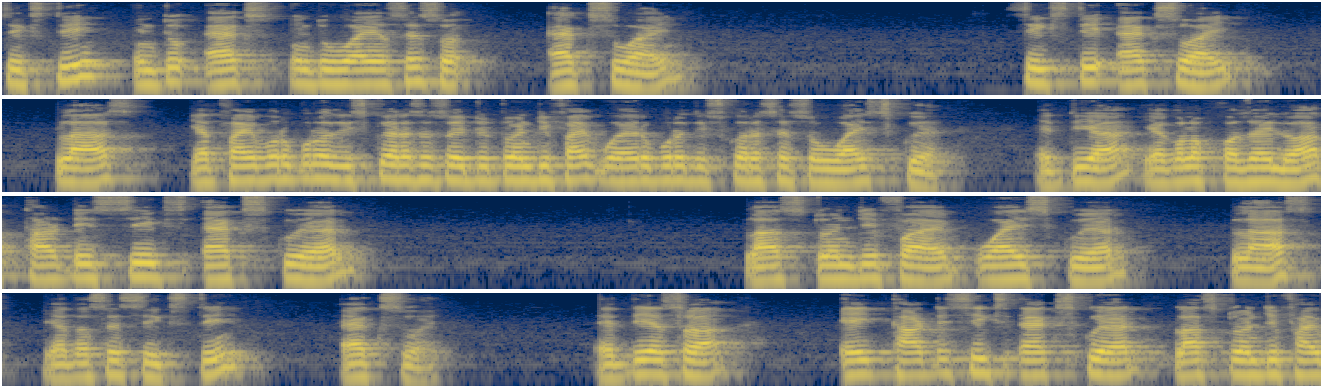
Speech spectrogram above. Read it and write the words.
Sixty into x into y আছে so' x y sixty x y plus ইয়াত ফাইভৰ ওপৰত স্কুৱেৰ আছে চ' এইটো টুৱেণ্টি ফাইভ ৱাইৰ ওপৰত স্কুৱেৰ আছে চ' ৱাই স্কুৱেৰ এতিয়া ইয়াক অলপ সজাই লোৱা thirty six x square plus twenty five y square plus ইয়াত আছে ছিক্সটি এক্স ৱাই। এতিয়া চোৱা এই thirty six x square plus twenty five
